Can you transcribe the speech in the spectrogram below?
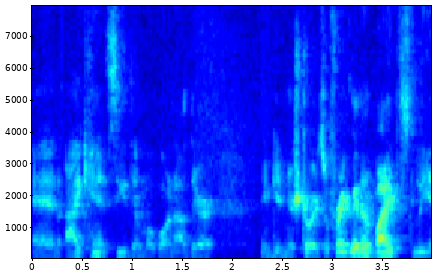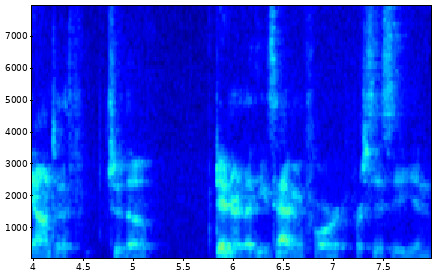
and I can't see them going out there and getting destroyed. So Franklin invites Leon to the, to the dinner that he's having for for Cissy, and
